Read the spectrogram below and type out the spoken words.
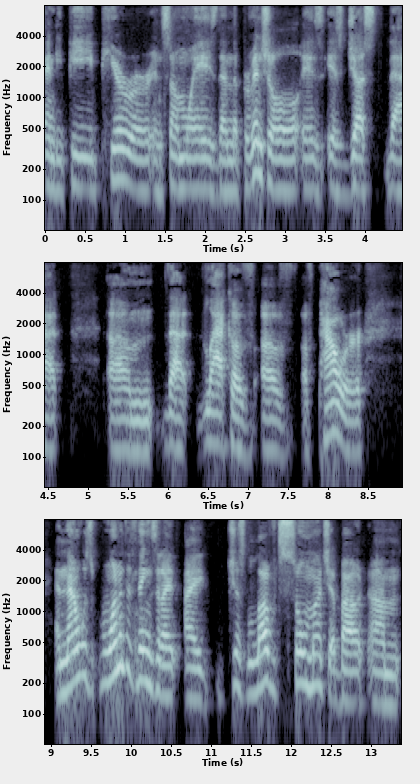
NDP purer in some ways than the provincial is is just that um, that lack of, of of power, and that was one of the things that I I just loved so much about um,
